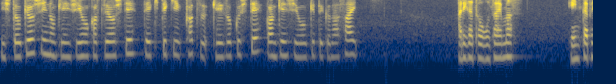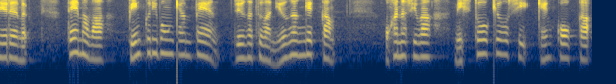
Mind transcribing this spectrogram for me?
西東京市の検診を活用して定期的かつ継続してがん検診を受けてください。ありがとうございます。インタビュールーム。テーマはピンクリボンキャンペーン10月は乳がん月間。お話は西東京市健康課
